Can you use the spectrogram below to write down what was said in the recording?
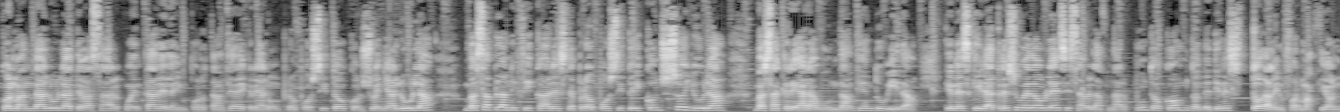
con Mandalula te vas a dar cuenta de la importancia de crear un propósito. Con Sueña Lula vas a planificar este propósito y con Soyura vas a crear abundancia en tu vida. Tienes que ir a www.isabelaznar.com donde tienes toda la información.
